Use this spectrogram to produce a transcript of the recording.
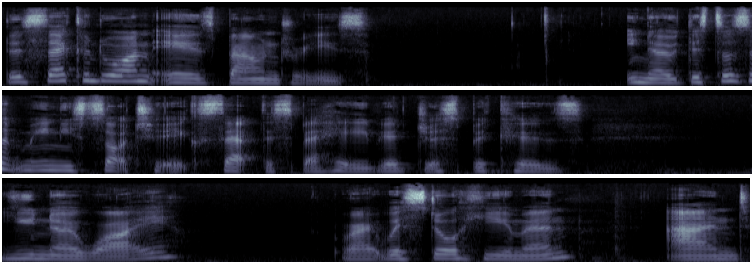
The second one is boundaries. You know, this doesn't mean you start to accept this behavior just because you know why, right? We're still human and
